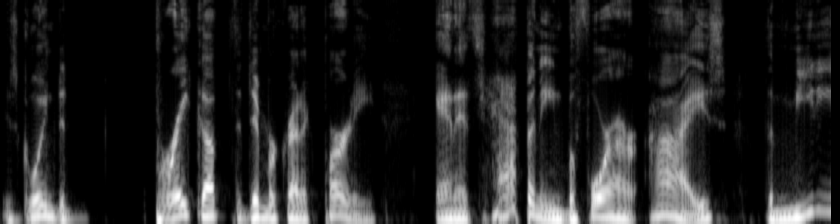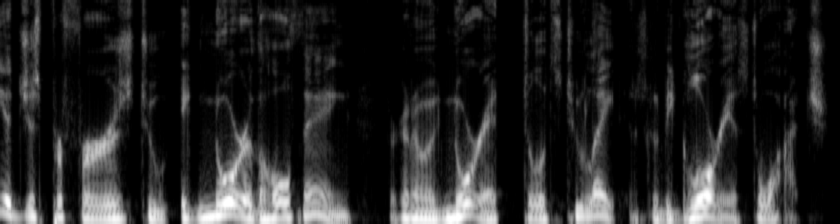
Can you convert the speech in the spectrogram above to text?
is going to break up the Democratic Party, and it's happening before our eyes. The media just prefers to ignore the whole thing. They're going to ignore it till it's too late. It's going to be glorious to watch.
